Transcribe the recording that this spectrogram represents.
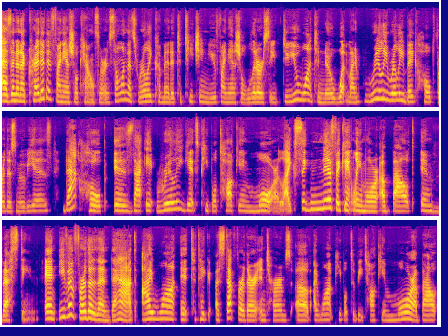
As an, accredited financial counselor and someone that's really committed to teaching you financial literacy, do you want to know what my really, really big hope for this movie is? That hope is that it really gets people talking more, like significantly more about investing. And even further than that, I want it to take a step further in terms of I want people to be talking more about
